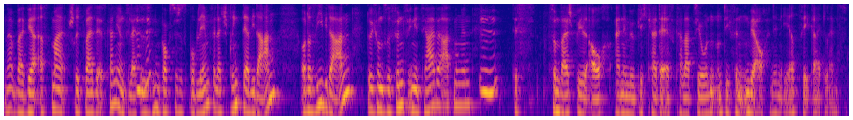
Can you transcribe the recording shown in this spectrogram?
Ne, weil wir erstmal schrittweise eskalieren. Vielleicht ist es ein boxisches Problem, vielleicht springt der wieder an oder sie wieder an durch unsere fünf Initialbeatmungen. Ist zum Beispiel auch eine Möglichkeit der Eskalation und die finden wir auch in den ERC-Guidelines.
